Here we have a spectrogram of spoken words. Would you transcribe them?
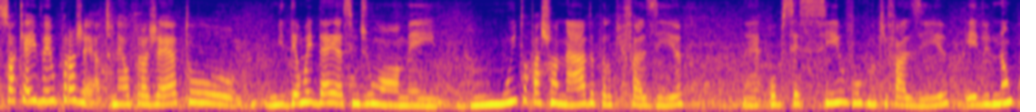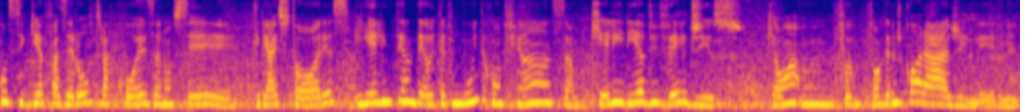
Só que aí veio o projeto, né? O projeto me deu uma ideia assim de um homem muito apaixonado pelo que fazia, né, obsessivo no que fazia. Ele não conseguia fazer outra coisa a não ser criar histórias. E ele entendeu e teve muita confiança que ele iria viver disso que é uma, um, foi, foi, uma grande coragem dele, né?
